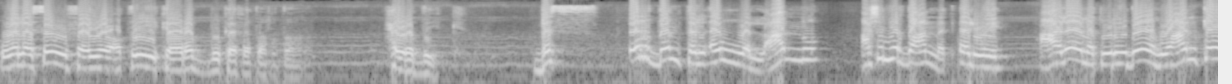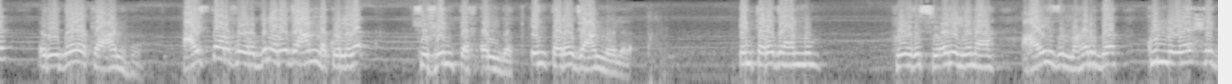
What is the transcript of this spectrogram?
ولا سوف يعطيك ربك فترضى. هيرضيك بس ارضى انت الأول عنه عشان يرضى عنك. قالوا إيه؟ علامة رضاه عنك رضاك عنه. عايز تعرف هو ربنا راضي عنك ولا لأ؟ شوف انت في قلبك انت راضي عنه ولا لأ؟ انت راضي عنه؟ هو ده السؤال اللي أنا عايز النهاردة كل واحد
